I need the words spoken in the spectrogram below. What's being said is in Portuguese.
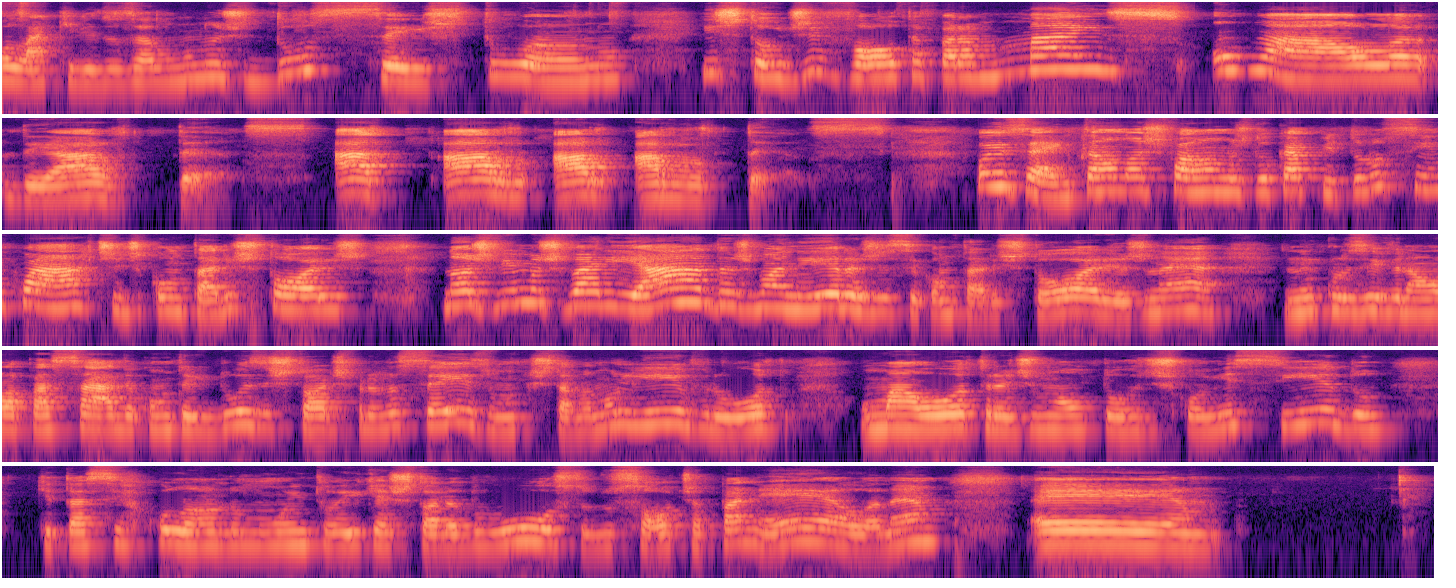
Olá, queridos alunos do sexto ano. Estou de volta para mais uma aula de artes. Ar, ar, ar, artes. Pois é, então nós falamos do capítulo 5, a arte de contar histórias. Nós vimos variadas maneiras de se contar histórias, né? Inclusive na aula passada eu contei duas histórias para vocês, uma que estava no livro, outro, uma outra de um autor desconhecido que está circulando muito aí, que é a história do urso, do solte a panela, né? É...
